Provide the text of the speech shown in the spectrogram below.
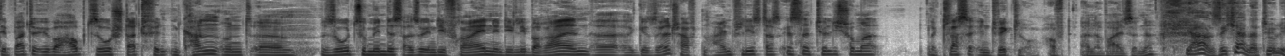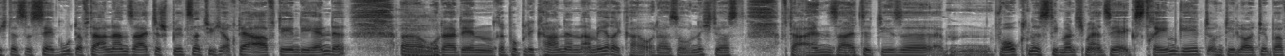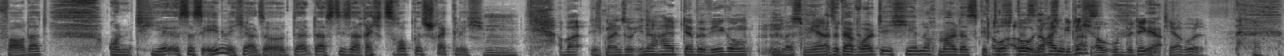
Debatte überhaupt so stattfinden kann und äh, so zumindest also in die freien, in die liberalen äh, Gesellschaften einfließt, das ist natürlich schon mal eine klasse Entwicklung auf eine Weise, ne? Ja, sicher, natürlich. Das ist sehr gut. Auf der anderen Seite spielt es natürlich auch der AfD in die Hände äh, mhm. oder den Republikanern in Amerika oder so, nicht? Du hast auf der einen Seite diese ähm, Wokeness, die manchmal sehr extrem geht und die Leute überfordert. Und hier ist es ähnlich. Also, da, dass dieser Rechtsruck ist schrecklich. Mhm. Aber ich meine, so innerhalb der Bewegung, was mir. Also, da wollte ich hier nochmal das Gedicht. Oh, oh noch ein Gedicht, oh, unbedingt, ja. jawohl.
